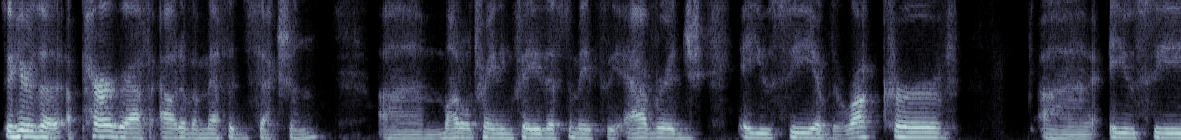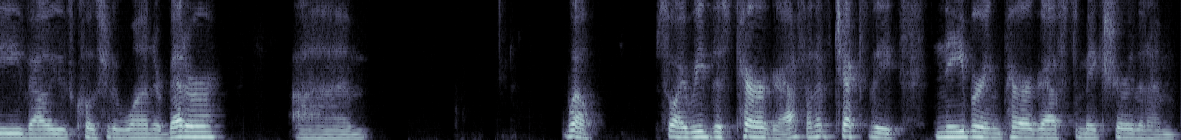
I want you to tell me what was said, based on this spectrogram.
So here's a, a paragraph out of a methods section. Um, model training phase estimates the average AUC of the ROC curve uh, AUC values closer to one or better. Um, well, so I read this paragraph and I've checked the neighboring paragraphs to make sure that I'm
